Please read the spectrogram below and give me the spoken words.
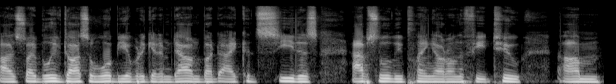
uh, so I believe Dawson will be able to get him down. But I could see this absolutely playing out on the feet too. Um,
